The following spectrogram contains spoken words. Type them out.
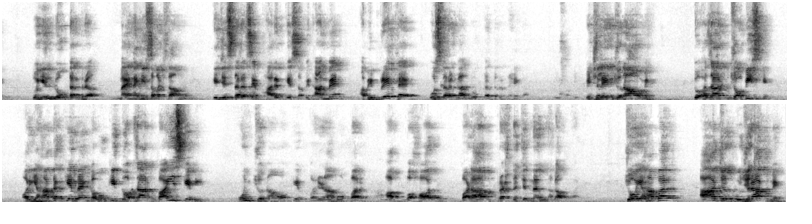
तो ये लोकतंत्र मैं नहीं समझता हूँ। कि जिस तरह से भारत के संविधान में अभिप्रेत है, उस तरह का लोकतंत्र रहेगा। पिछले चुनाव में 2024 के, और यहाँ तक के मैं कहूँ कि 2022 के भी, उन चुनावों के परिणामों पर अब बहुत बड़ा प्रश्न चिन्ह लगा हुआ है। जो यहाँ पर आज गुजरात में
